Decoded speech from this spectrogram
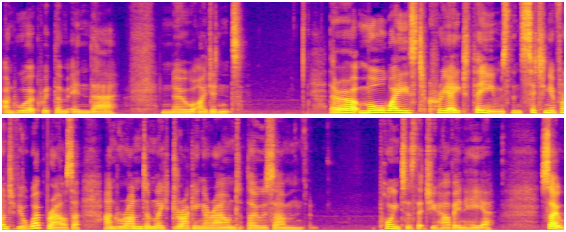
and work with them in there. No, I didn't. There are more ways to create themes than sitting in front of your web browser and randomly dragging around those um, pointers that you have in here. So,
